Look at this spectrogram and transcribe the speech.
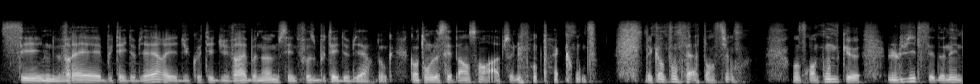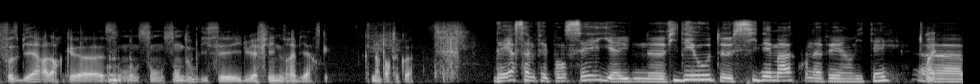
c'est une vraie bouteille de bière. Et du côté du vrai bonhomme, c'est une fausse bouteille de bière. Donc quand on le sait pas, on s'en rend absolument pas compte. Mais quand on fait attention, on se rend compte que lui, il s'est donné une fausse bière alors que son, son, son double, il, il lui a filé une vraie bière. N'importe quoi. D'ailleurs, ça me fait penser, il y a une vidéo de cinéma qu'on avait invité ouais. euh,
